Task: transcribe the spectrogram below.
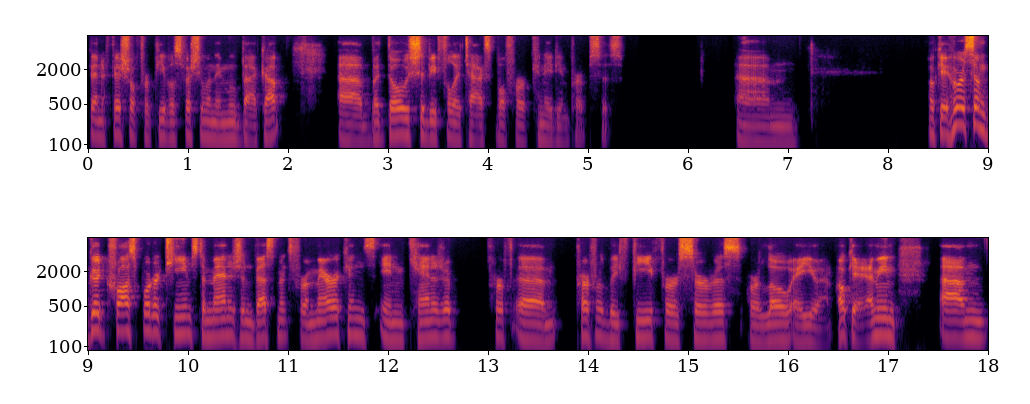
beneficial for people, especially when they move back up. Uh, but those should be fully taxable for Canadian purposes. Um, okay, who are some good cross-border teams to manage investments for Americans in Canada perf- um, preferably fee for service or low AUM. Okay, I mean, um,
